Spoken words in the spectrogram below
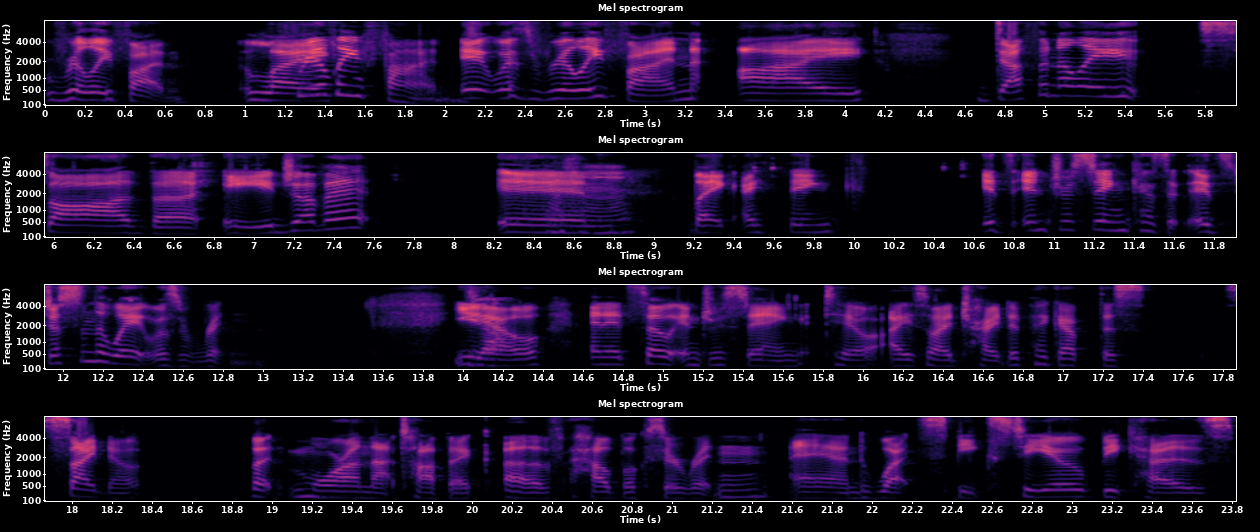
really fun. Like, really fun. It was really fun. I definitely saw the age of it in, mm-hmm. like, I think it's interesting because it's just in the way it was written, you yeah. know, and it's so interesting too. I, so I tried to pick up this side note but more on that topic of how books are written and what speaks to you because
